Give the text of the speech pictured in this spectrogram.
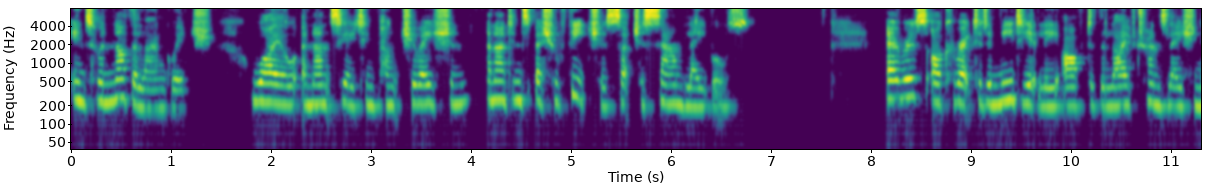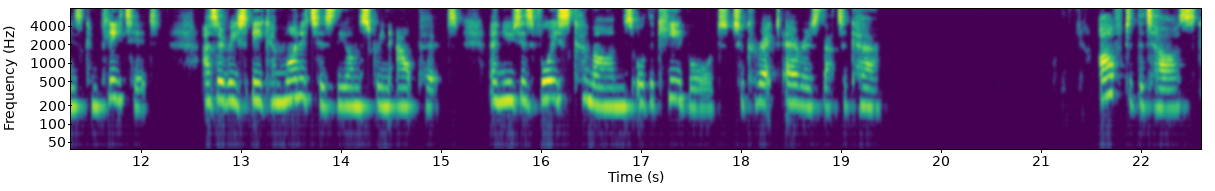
into another language, while enunciating punctuation and adding special features such as sound labels. Errors are corrected immediately after the live translation is completed, as a re-speaker monitors the on-screen output and uses voice commands or the keyboard to correct errors that occur. After the task,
